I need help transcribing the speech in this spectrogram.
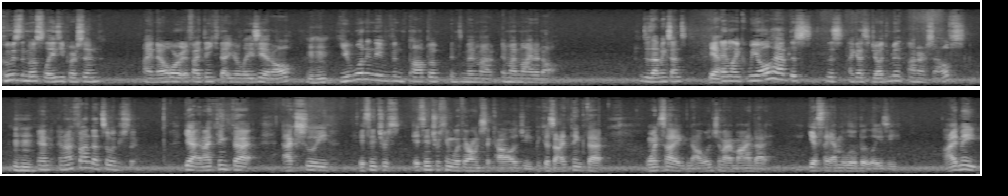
who's the most lazy person I know, or if I think that you're lazy at all, Mm-hmm. you wouldn't even pop up into my in my mind at all. Does that make sense? Yeah. And like we all have this this I guess judgment on ourselves, mm-hmm. and and I find that so interesting. Yeah, and I think that actually it's interest it's interesting with our own psychology because I think that once I acknowledge in my mind that yes, I am a little bit lazy, I may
